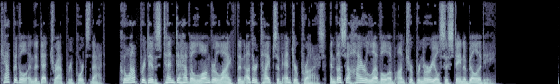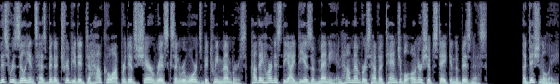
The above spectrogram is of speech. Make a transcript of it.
Capital and the Debt Trap reports that Cooperatives tend to have a longer life than other types of enterprise, and thus a higher level of entrepreneurial sustainability. This resilience has been attributed to how cooperatives share risks and rewards between members, how they harness the ideas of many and how members have a tangible ownership stake in the business. Additionally,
